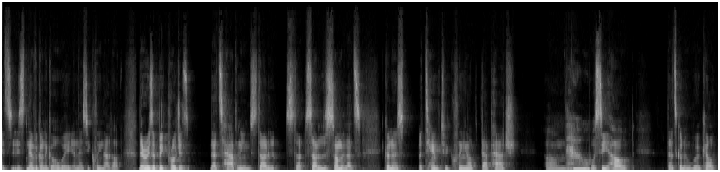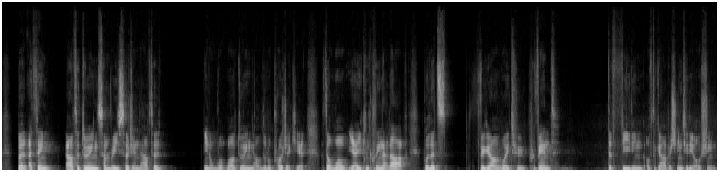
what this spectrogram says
It's it's never going to go away unless you clean that up. There is a big project that's happening started start, started this summer that's going to attempt to clean up that patch um, How? we'll see how that's going to work out. But I think after doing some research and after, you know, wh- while doing our little project here, I thought, well, yeah, you can clean that up, but let's figure out a way to prevent the feeding of the garbage into the ocean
